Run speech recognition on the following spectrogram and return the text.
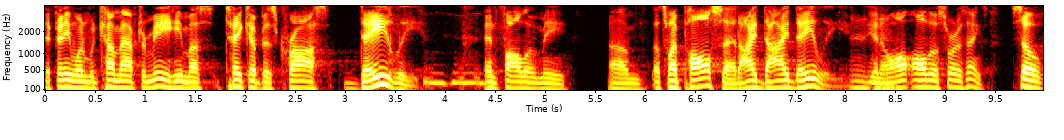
if anyone would come after me he must take up his cross daily Mm-hmm. and follow me um, that's why Paul said I die daily you know Mhm. all, all those sort of things so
